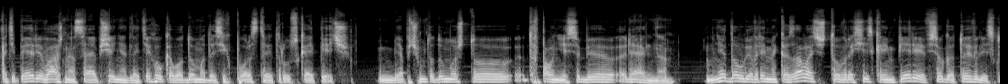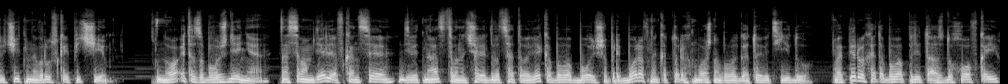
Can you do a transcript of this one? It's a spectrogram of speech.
А теперь важное сообщение для тех, у кого дома до сих пор стоит русская печь. Я почему-то думаю, что это вполне себе реально. Мне долгое время казалось, что в Российской империи все готовили исключительно в русской печи. Но это заблуждение. На самом деле, в конце 19-го, начале 20 века было больше приборов, на которых можно было готовить еду. Во-первых, это была плита с духовкой,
